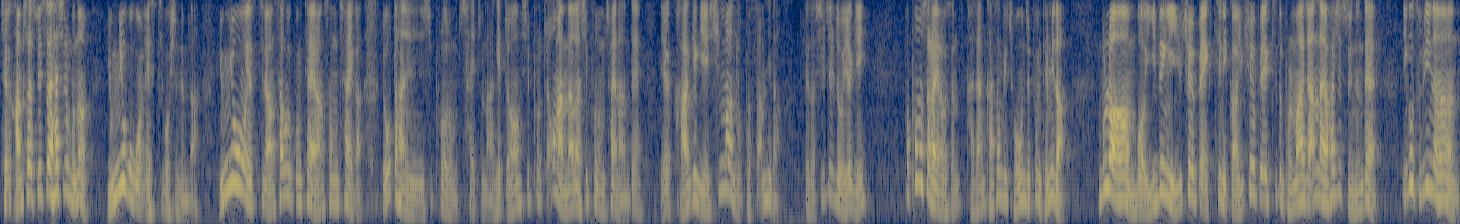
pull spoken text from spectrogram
제가 감수할 수 있어야 하시는 분은 6650 ST 보시면 됩니다. 6650 ST랑 3060 Ti랑 성능 차이가 이것도 한 10% 정도 차이 좀 나겠죠. 10% 조금 안 나가는 10% 정도 차이 나는데 얘 가격이 10만 원 더 쌉니다. 그래서 실질적으로 여기 퍼포먼스 라인업에서는 가장 가성비 좋은 제품이 됩니다. 물론 뭐 2등이 6600 XT니까 6600 XT도 볼만하지 않나요? 하실 수 있는데 이거 둘이는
